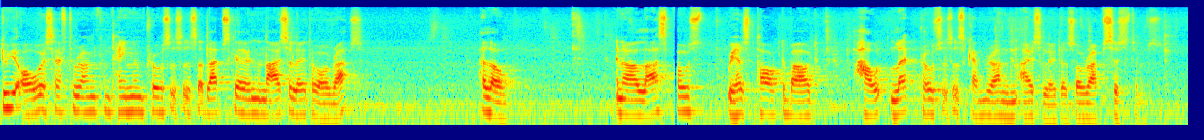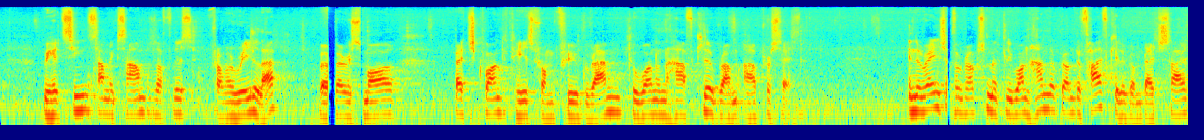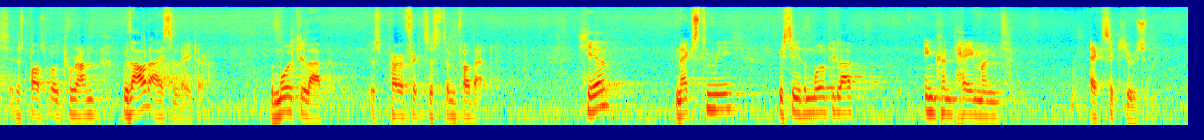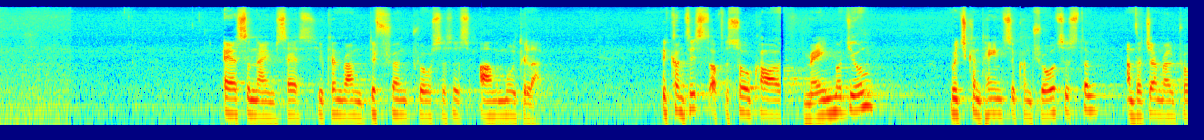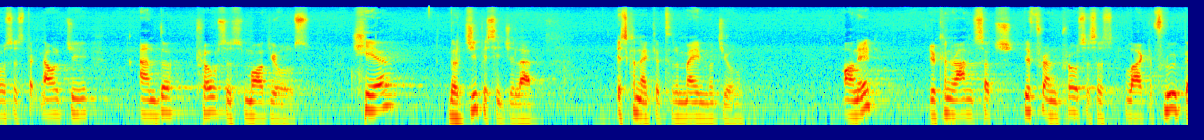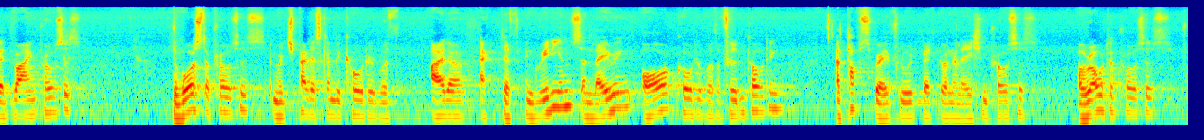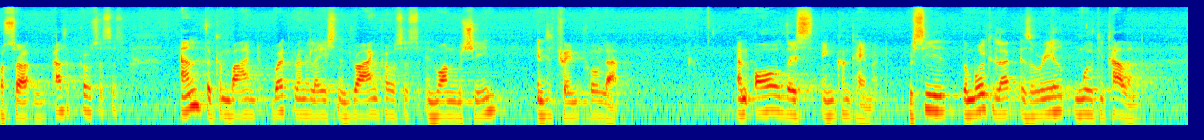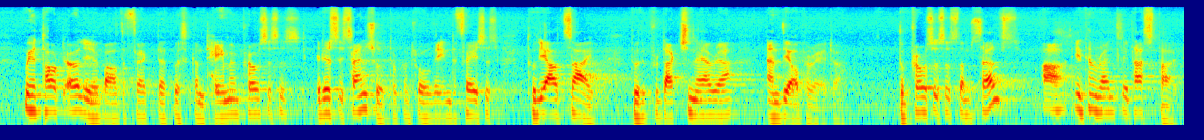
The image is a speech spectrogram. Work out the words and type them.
Do you always have to run containment processes at lab scale in an isolator or RABS? Hello. In our last post, we have talked about how lab processes can be run in isolators or RABS systems. We had seen some examples of this from a real lab, where very small batch quantities from few gram to one and a half kilogram are processed. In the range of approximately 100 gram to 5 kilogram batch size, it is possible to run without isolator. The multi-lab is perfect system for that. Here, next to me, we see the multi-lab in containment execution. As the name says, you can run different processes on the multi-lab. It consists of the so-called main module, which contains the control system and the general process technology and the process modules. Here, the GPCG lab is connected to the main module. On it, you can run such different processes like the fluid bed drying process, the Wurster process, in which pellets can be coated with either active ingredients and layering or coated with a film coating, a top spray fluid bed granulation process, a rotor process for certain pellet processes, and the combined wet granulation and drying process in one machine in the TwinPro lab. And all this in containment. We see the multi-lab is a real multi-talent. We had talked earlier about the fact that with containment processes, it is essential to control the interfaces to the outside, to the production area and the operator. The processes themselves are inherently dust tight.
